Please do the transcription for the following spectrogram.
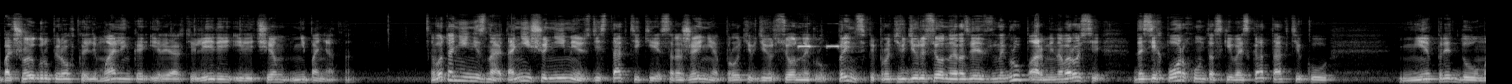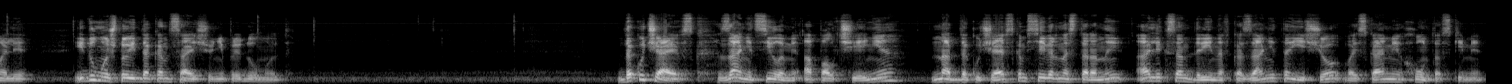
Большой группировкой или маленькой, или артиллерией, или чем, непонятно. Вот они не знают, они еще не имеют здесь тактики сражения против диверсионной группы. В принципе, против диверсионной разведывательной группы армии Новороссии до сих пор хунтовские войска тактику не придумали. И думаю, что и до конца еще не придумают. Докучаевск занят силами ополчения. Над Докучаевском с северной стороны Александриновка занята еще войсками хунтовскими.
